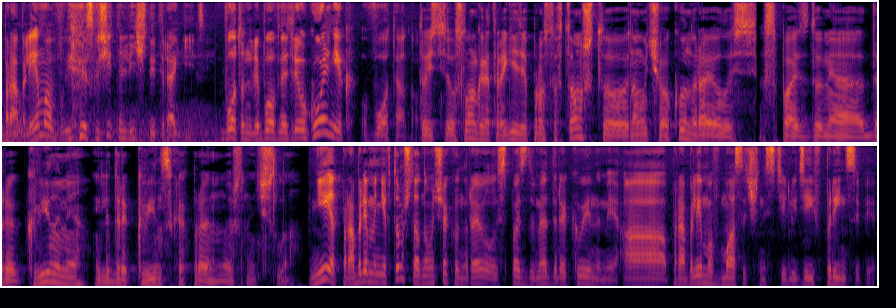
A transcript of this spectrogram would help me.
Проблема в исключительно личной трагедии. Вот он, любовный треугольник, вот оно. То есть, условно говоря, трагедия просто в том, что одному чуваку нравилось спать с двумя дрэк-квинами, или дрэк-квинс, как правильно множественное число. Нет, проблема не в том, что одному человеку нравилось спать с двумя дрэк-квинами, а проблема в масочности людей в принципе.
